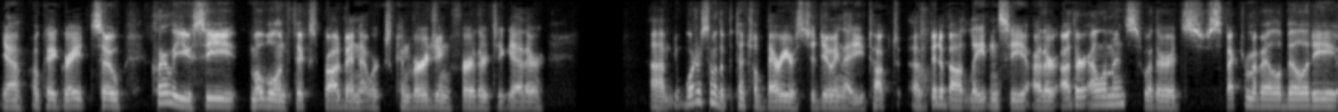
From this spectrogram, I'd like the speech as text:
Yeah, okay, great. So clearly you see mobile and fixed broadband networks converging further together. Um, what are some of the potential barriers to doing that? You talked a bit about latency. Are there other elements, whether it's spectrum availability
